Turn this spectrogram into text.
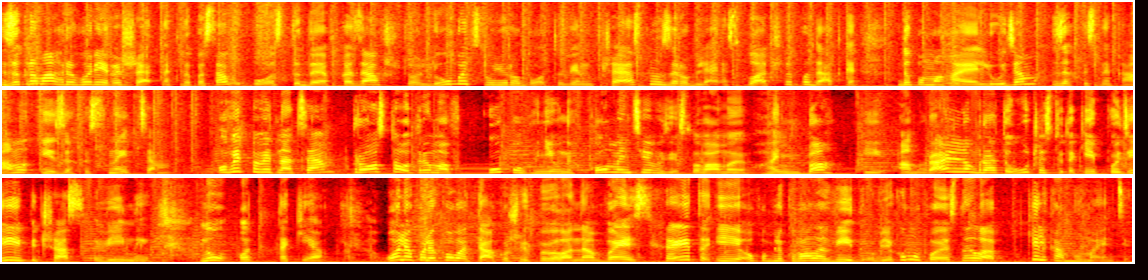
Зокрема, Григорій Решетник написав пост, де вказав, що любить свою роботу. Він чесно заробляє, сплачує податки, допомагає людям, захисникам і захисницям. У відповідь на це просто отримав купу гнівних коментів зі словами ганьба і аморально брати участь у такій події під час війни. Ну, от таке. Оля Полякова також відповіла на весь хейт і опублікувала відео, в якому пояснила кілька моментів.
